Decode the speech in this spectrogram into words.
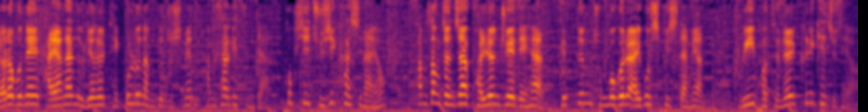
여러분의 다양한 의견을 댓글로 남겨주시면 감사하겠습니다. 혹시 주식하시나요? 삼성전자 관련주에 대한 급등 종목을 알고 싶으시다면 위 버튼을 클릭해주세요.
